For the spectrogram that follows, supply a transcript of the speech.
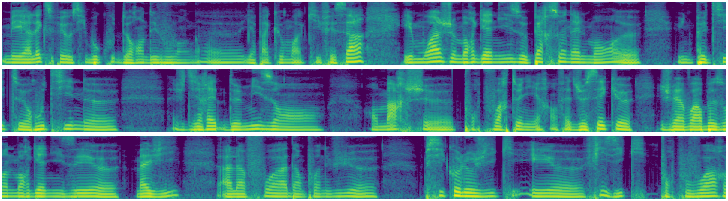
Mais Alex fait aussi beaucoup de rendez-vous. Il hein. n'y euh, a pas que moi qui fais ça. Et moi, je m'organise personnellement euh, une petite routine, euh, je dirais, de mise en, en marche pour pouvoir tenir. En fait, je sais que je vais avoir besoin de m'organiser ma vie, à la fois d'un point de vue psychologique et physique, pour pouvoir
